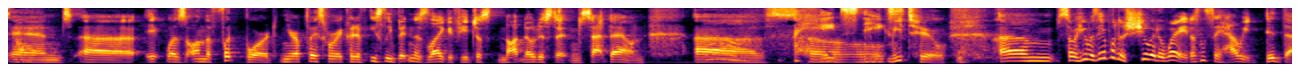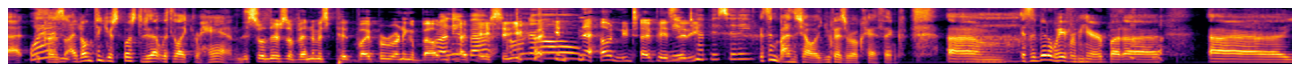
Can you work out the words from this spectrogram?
and uh, it was on the footboard near a place where it could have easily bitten his leg if he'd just not noticed it and sat down uh, I hate snakes. Me too. Um, so he was able to shoo it away. It doesn't say how he did that What? because I don't think you're supposed to do that with like your hands. so. There's a venomous pit viper running about Running in Taipei about- City oh, no. right now. New Taipei New City. Taipei City. It's in Banqiao. You guys are okay, I think. Um, Ah. it's a bit away from here, but uh, uh,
